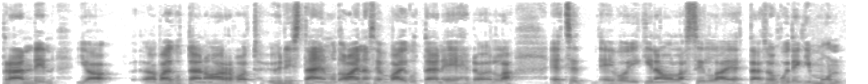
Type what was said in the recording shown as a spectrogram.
brändin ja vaikuttajan arvot yhdistäen, mutta aina sen vaikuttajan ehdoilla. Että se ei voi ikinä olla sillä että se on kuitenkin mun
